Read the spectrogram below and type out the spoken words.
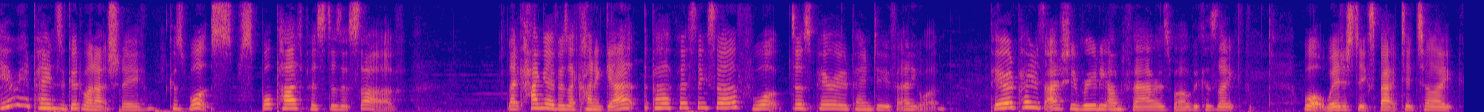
Period pain is a good one actually, because what's what purpose does it serve? Like hangovers, I kind of get the purpose they serve. What does period pain do for anyone? Period pain is actually really unfair as well because like, what we're just expected to like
